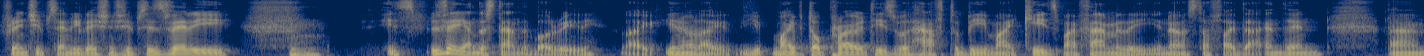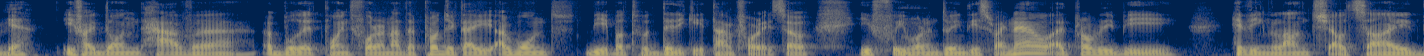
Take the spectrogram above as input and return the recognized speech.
friendships and relationships. It's very, it's, it's very understandable, really. Like you know, like you, my top priorities would have to be my kids, my family, you know, stuff like that, and then, um, Yeah. if I don't have a, a bullet point for another project, I, I won't be able to dedicate time for it. So if we weren't doing this right now, I'd probably be having lunch outside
